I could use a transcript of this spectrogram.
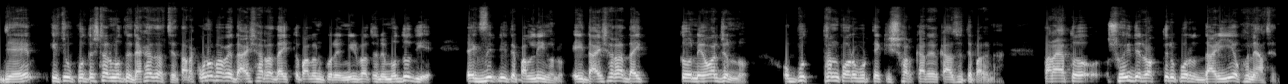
যে কিছু উপদেষ্টার মধ্যে দেখা যাচ্ছে তারা কোনোভাবে দায়সারা দায়িত্ব পালন করে নির্বাচনের মধ্য দিয়ে এক্সিট নিতে পারলেই হলো। এই দায়সারা দায়িত্ব নেওয়ার জন্য অভ্যুত্থান পরবর্তী একটি সরকারের কাজ হতে পারে না। তারা এত শহীদের রক্তের উপর দাঁড়িয়ে ওখানে আছেন।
